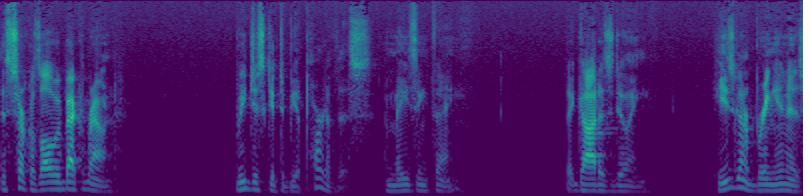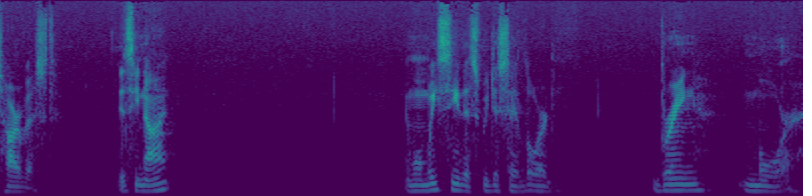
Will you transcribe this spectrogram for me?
this circles all the way back around. We just get to be a part of this amazing thing that God is doing. He's going to bring in his harvest, is he not? And when we see this, we just say, Lord, bring more.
